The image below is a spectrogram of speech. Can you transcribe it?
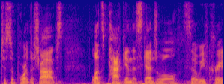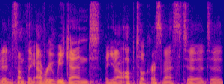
to support the shops, let's pack in the schedule. So we've created something every weekend, you know, up till Christmas to to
